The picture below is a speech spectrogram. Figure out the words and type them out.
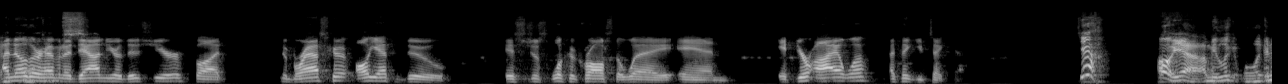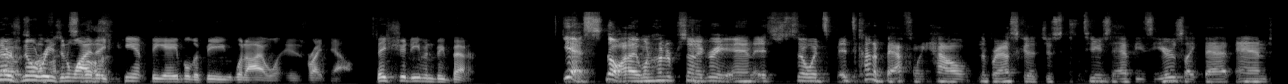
I know they're having a down year this year, but Nebraska, all you have to do is just look across the way, and if you're Iowa, I think you take that. Yeah. Oh yeah. I mean, look at well, look And at there's Iowa's no reason why they can't be able to be what Iowa is right now. They should even be better. Yes, no, I 100% agree, and it's so it's it's kind of baffling how Nebraska just continues to have these years like that, and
